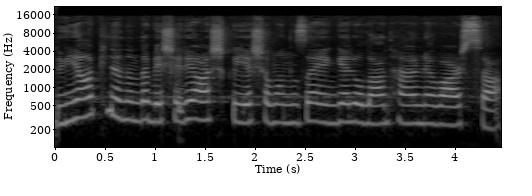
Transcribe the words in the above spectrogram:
Dünya planında beşeri aşkı yaşamanıza engel olan her ne varsa,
